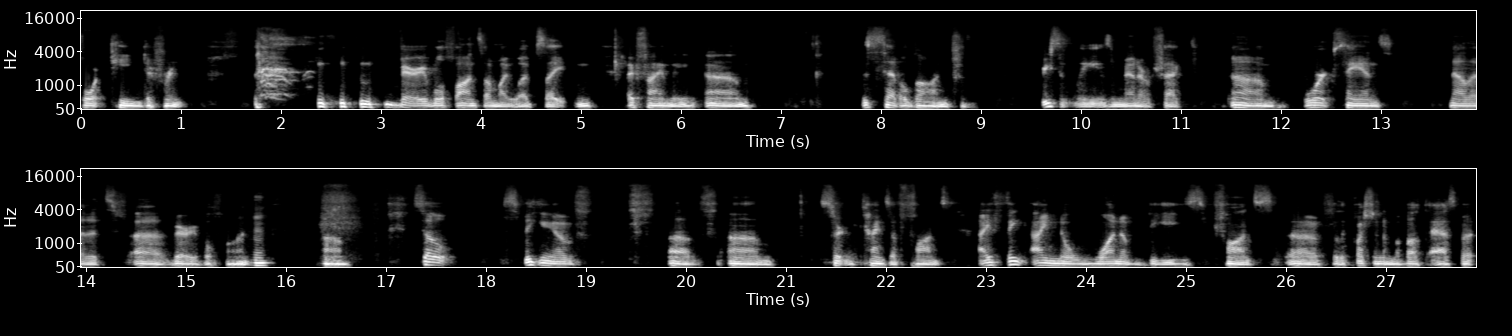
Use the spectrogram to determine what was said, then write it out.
14 different variable fonts on my website. And I finally um, settled on recently, as a matter of fact, um, Work Sans now that it's uh, variable font. Mm-hmm. Um, so, speaking of of um, certain kinds of fonts. I think I know one of these fonts uh, for the question I'm about to ask, but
